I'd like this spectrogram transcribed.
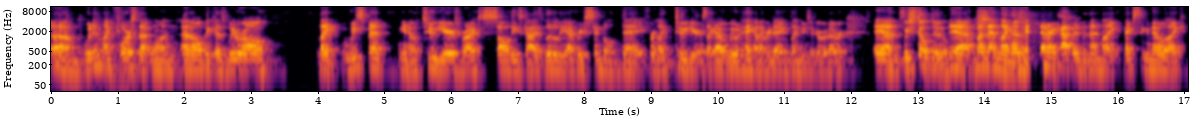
Um, we didn't like force that one at all because we were all like we spent you know two years where I saw these guys literally every single day for like two years. Like I, we would hang out every day and play music or whatever. And We still do. yeah, but then like the pandemic happened, and then like next thing you know, like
